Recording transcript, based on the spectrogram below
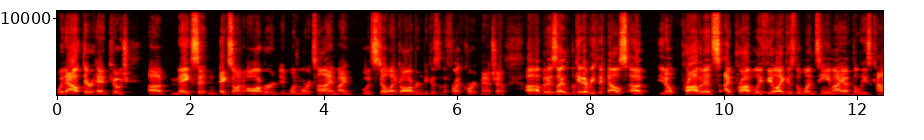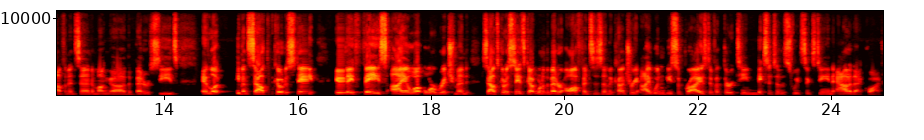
without their head coach uh, makes it and takes on Auburn one more time, I would still like Auburn because of the front court matchup. Uh, but as I look at everything else, uh, you know, Providence, I probably feel like is the one team I have the least confidence in among uh, the better seeds. And look, even South Dakota State, if they face Iowa or Richmond, South Dakota State's got one of the better offenses in the country. I wouldn't be surprised if a 13 makes it to the Sweet 16 out of that quadrant.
